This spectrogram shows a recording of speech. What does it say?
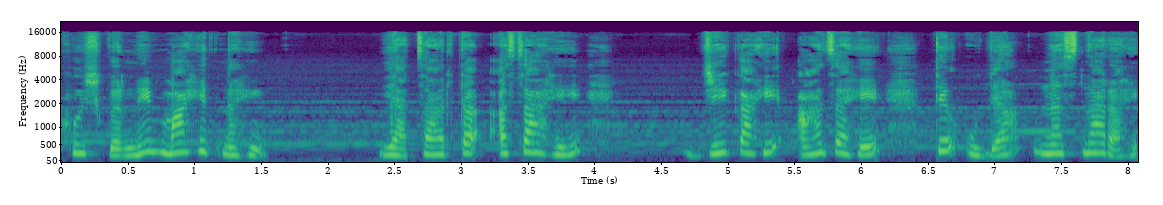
खुश करणे माहीत नाही. याचा अर्थ असा आहे जे काही आज आहे ते उद्या नसणार आहे.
